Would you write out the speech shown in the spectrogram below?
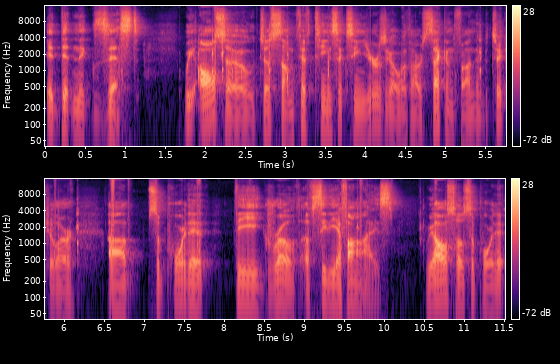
It didn't exist. We also, just some 15, 16 years ago, with our second fund in particular, uh, supported the growth of CDFIs. We also supported,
